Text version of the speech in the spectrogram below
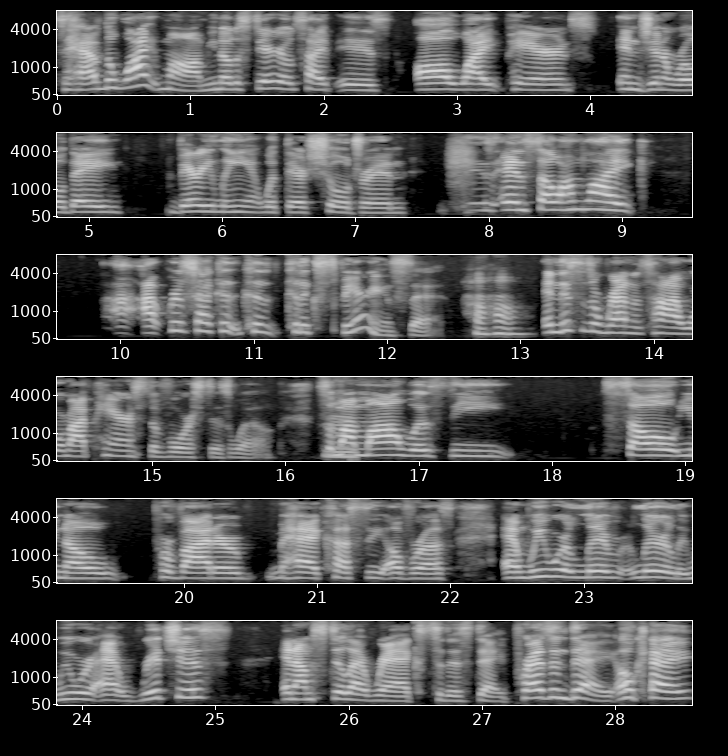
to have the white mom. You know, the stereotype is all white parents in general. They very lenient with their children, and so I'm like, I, I wish I could could could experience that. Uh-huh. And this is around the time where my parents divorced as well. So mm-hmm. my mom was the sole, you know, provider had custody over us, and we were live literally we were at riches, and I'm still at rags to this day, present day. Okay,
